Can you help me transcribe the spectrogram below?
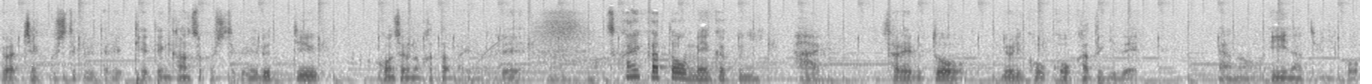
要はチェックしてくれたり定点観測してくれるっていうコンサルの方がいるので使い方を明確にはい。されるとよりこう効果的であのいいなというふうにこ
